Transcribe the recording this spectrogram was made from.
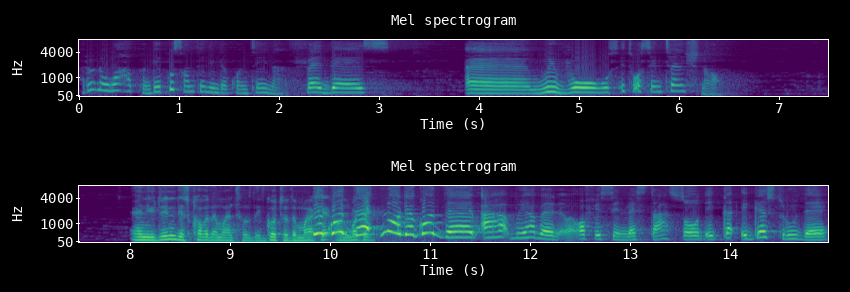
I don't know what happened. They put something in the container, feathers, uh, weevils. It was intentional. And you didn't discover them until they go to the market. They got market- there. No, they got there. I have, we have an office in Leicester, so it, it gets through there,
